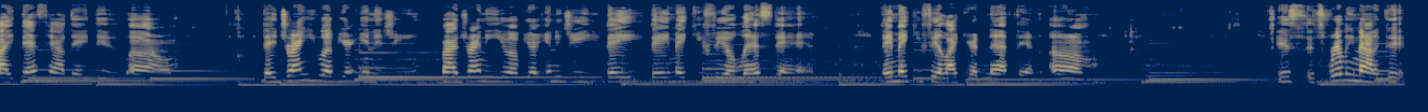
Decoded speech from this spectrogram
Like that's how they do. Um, they drain you of your energy. By draining you of your energy, they they make you feel less than. They make you feel like you're nothing. Um, it's it's really not a good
